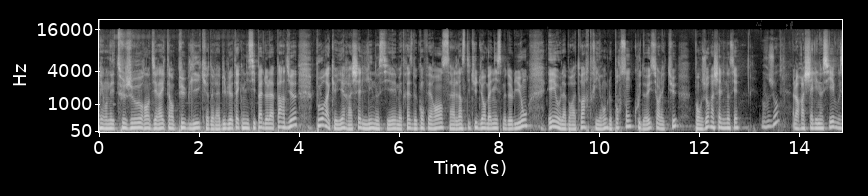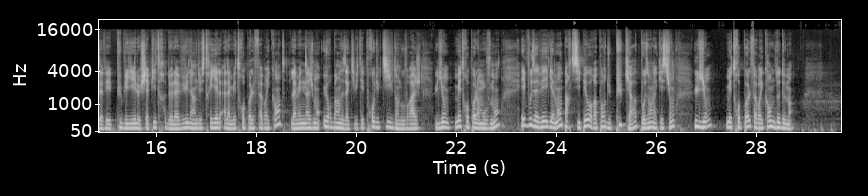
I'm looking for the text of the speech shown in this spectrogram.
Et on est toujours en direct en public de la bibliothèque municipale de la Pardieu pour accueillir Rachel Linossier, maîtresse de conférence à l'Institut d'urbanisme de Lyon et au laboratoire Triangle pour son coup d'œil sur l'actu. Bonjour Rachel Linossier. Bonjour. Alors Rachel Linossier, vous avez publié le chapitre de la ville industrielle à la métropole fabricante, l'aménagement urbain des activités productives dans l'ouvrage Lyon Métropole en mouvement, et vous avez également participé au rapport du PUCA posant la question Lyon Métropole fabricante de demain.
